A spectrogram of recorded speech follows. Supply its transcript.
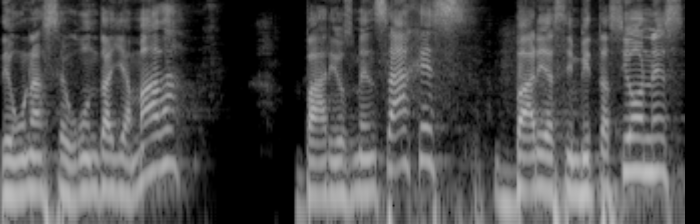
de una segunda llamada, varios mensajes, varias invitaciones,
